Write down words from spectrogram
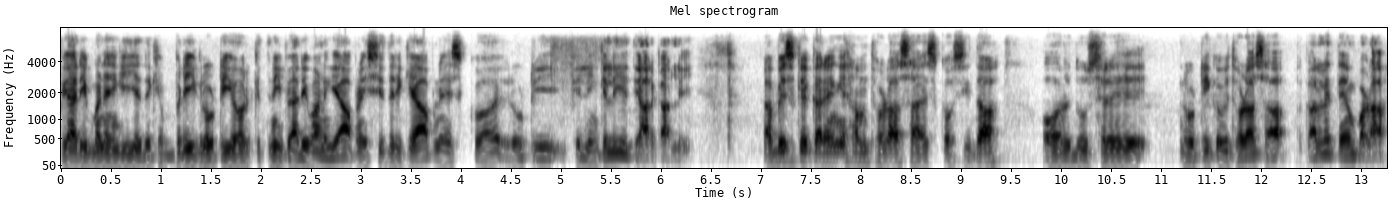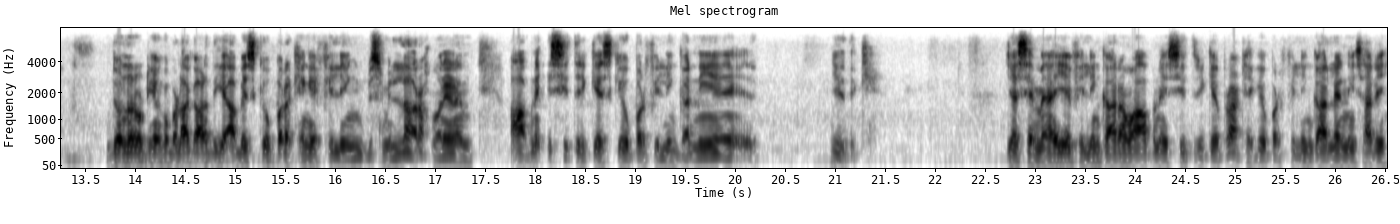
प्यारी बनेगी। ये देखिए, बरीक रोटी है और कितनी प्यारी बन गई। आपने इसी तरीके आपने इसको रोटी फिलिंग के लिए तैयार कर ली। अब इसके करेंगे हम थोड़ा सा इसको सीधा और दूसरे रोटी को भी थोड़ा सा कर लेते हैं बड़ा। दोनों रोटियों को बड़ा कर दिया। अब इसके ऊपर रखेंगे फिलिंग बिस्मिल्लाह रन आपने इसी तरीके इसके ऊपर फिलिंग करनी है। ये देखें जैसे मैं ये फिलिंग कर रहा हूँ, आपने इसी तरीके पराठे के ऊपर फिलिंग कर लेनी सारी।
